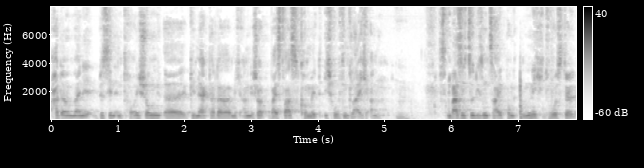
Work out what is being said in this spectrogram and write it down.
hat er meine bisschen Enttäuschung äh, gemerkt, hat er mich angeschaut, weißt was, komm mit, ich rufe ihn gleich an. Hm. Was ich zu diesem Zeitpunkt nicht wusste,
